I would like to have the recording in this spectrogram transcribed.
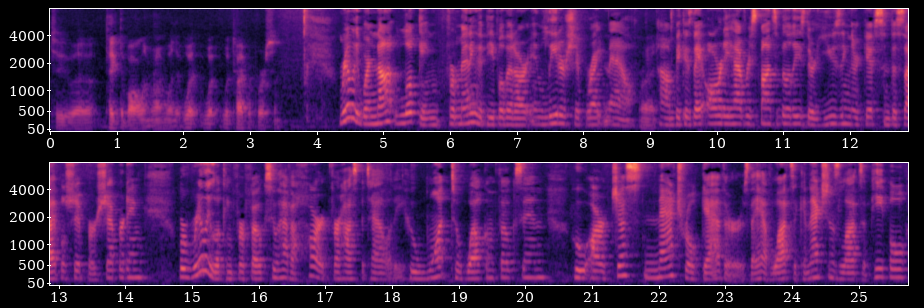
to uh, take the ball and run with it? What what what type of person? Really, we're not looking for many of the people that are in leadership right now, right. Um, because they already have responsibilities. They're using their gifts in discipleship or shepherding. We're really looking for folks who have a heart for hospitality, who want to welcome folks in, who are just natural gatherers. They have lots of connections, lots of people.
